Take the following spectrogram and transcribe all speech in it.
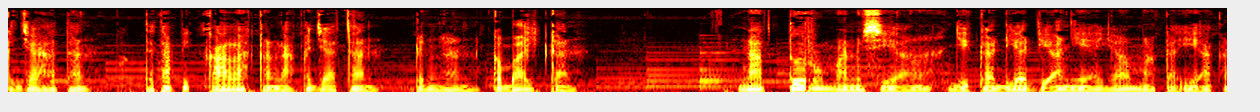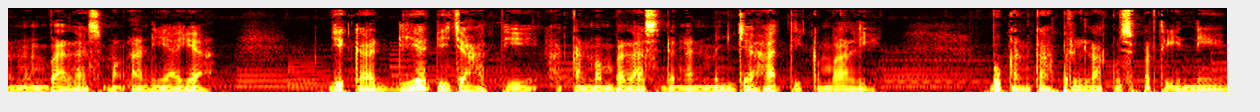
kejahatan, tetapi kalahkanlah kejahatan dengan kebaikan. Natur manusia, jika dia dianiaya, maka ia akan membalas menganiaya. Jika dia dijahati, akan membalas dengan menjahati kembali. Bukankah perilaku seperti ini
